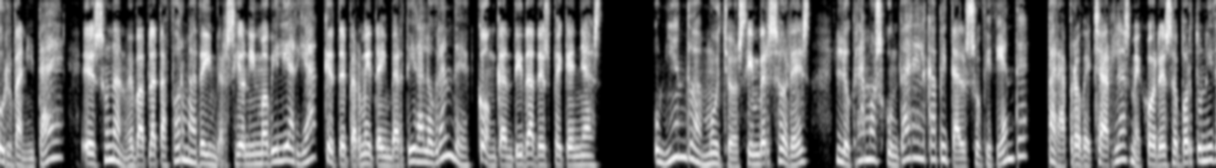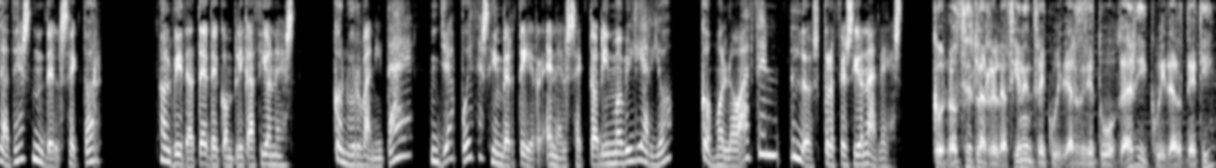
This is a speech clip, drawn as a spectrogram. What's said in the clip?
Urbanitae es una nueva plataforma de inversión inmobiliaria que te permite invertir a lo grande con cantidades pequeñas. Uniendo a muchos inversores, logramos juntar el capital suficiente para aprovechar las mejores oportunidades del sector. Olvídate de complicaciones. Con Urbanitae ya puedes invertir en el sector inmobiliario como lo hacen los profesionales. ¿Conoces la relación entre cuidar de tu hogar y cuidar de ti?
